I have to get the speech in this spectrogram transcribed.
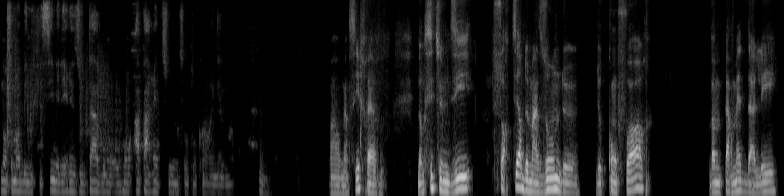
non seulement bénéficie, mais les résultats vont, vont apparaître sur, sur, ton corps également. Wow, merci frère. Donc, si tu me dis sortir de ma zone de, de confort va me permettre d'aller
